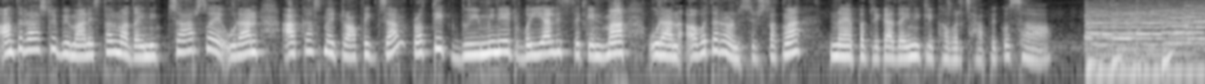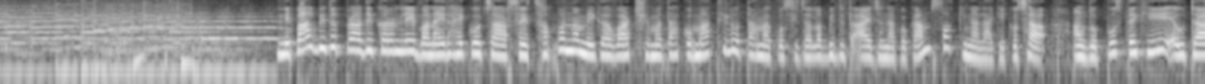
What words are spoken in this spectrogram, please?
अन्तर्राष्ट्रिय विमानस्थलमा दैनिक चार सय उडान आकाशमै ट्राफिक जाम प्रत्येक दुई मिनट बयालिस सेकेण्डमा उडान अवतरण शीर्षकमा नयाँ पत्रिका दैनिकले खबर छापेको छ। नेपाल विद्युत प्राधिकरणले बनाइरहेको चार सय छप्पन्न मेगावाट क्षमताको माथिल्लो तामाकोशी जलविद्युत आयोजनाको काम सकिन लागेको छ। आउँदो पुसदेखि एउटा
